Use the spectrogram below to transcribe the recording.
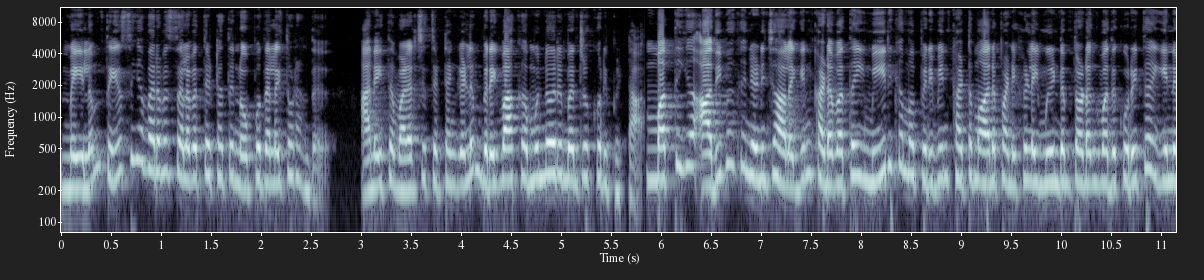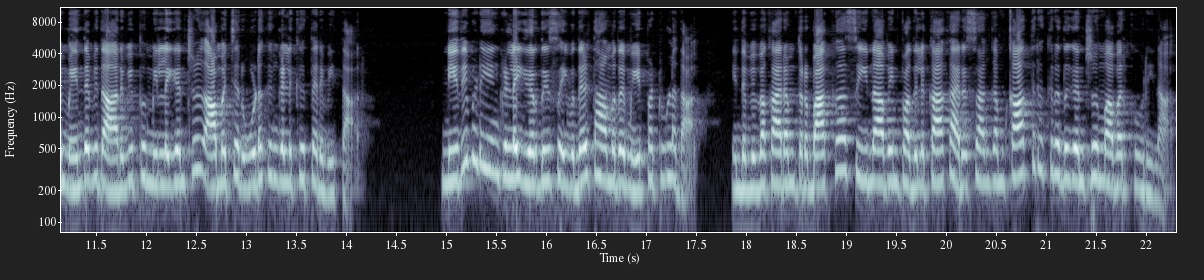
மேலும் தேசிய வரவு செலவு திட்டத்தின் ஒப்புதலை தொடர்ந்து அனைத்து வளர்ச்சி திட்டங்களும் விரைவாக்க முன்னேறும் என்று குறிப்பிட்டார். மத்திய அதிவேக நெடுஞ்சாலையின் கடவத்தை மீரிகம பிரிவின் கட்டுமான பணிகளை மீண்டும் தொடங்குவது குறித்து இன்னும் எந்தவித அறிவிப்பும் இல்லை என்று அமைச்சர் ஊடகங்களுக்கு தெரிவித்தார். நிதி விடயங்களை இறுதி செய்வதில் தாமதம் ஏற்பட்டுள்ளதால் இந்த விவகாரம் தொடர்பாக சீனாவின் பதிலுக்காக அரசாங்கம் காத்திருக்கிறது என்றும் அவர் கூறினார்.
